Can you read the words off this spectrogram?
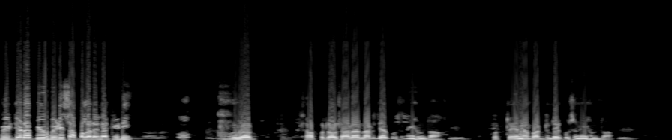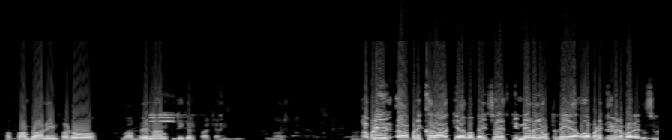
ਵੀ ਜਿਹੜਾ ਪੀਊ ਬੀੜੀ ਸੱਪ ਲੜੇ ਨਾ ਕੀੜੀ। ਉਹ ਉਹਦਾ ਸੱਪ ਦਾ ਸਾਰਾ ਲੜ ਜਾ ਕੁਛ ਨਹੀਂ ਹੁੰਦਾ। ਕੁੱਤੇ ਨਾ ਵੱਢਦੇ ਕੁਛ ਨਹੀਂ ਹੁੰਦਾ। ਆਪਾਂ ਬਾਣੀ ਪੜੋ ਬਾਬੇ ਨਾਨਕ ਦੀ ਕਿਰਪਾ ਚਾਹੀਦੀ। ਬਸ। ਆਪਣੀ ਆਪਣੀ ਖੁਰਾਕ ਕੀ ਹੈ ਬਾਬਾ ਜੀ? ਸਵੇਰ ਕਿੰਨੇ ਵਜੇ ਉੱਠਦੇ ਆ? ਉਹ ਆਪਣੇ ਜੀਵਨ ਬਾਰੇ ਦੱਸੋ।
